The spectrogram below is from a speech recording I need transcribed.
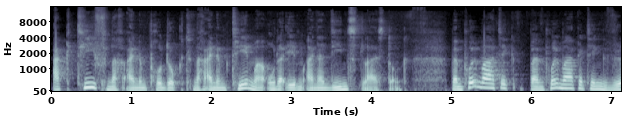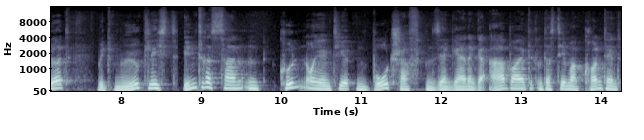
aktiv nach einem Produkt, nach einem Thema oder eben einer Dienstleistung. Beim Pull-Marketing wird mit möglichst interessanten, kundenorientierten Botschaften sehr gerne gearbeitet und das Thema Content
